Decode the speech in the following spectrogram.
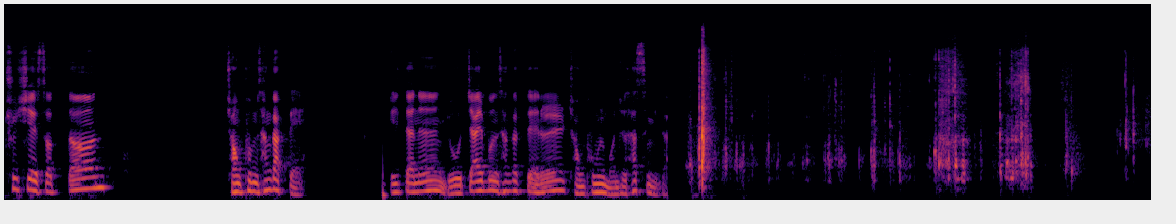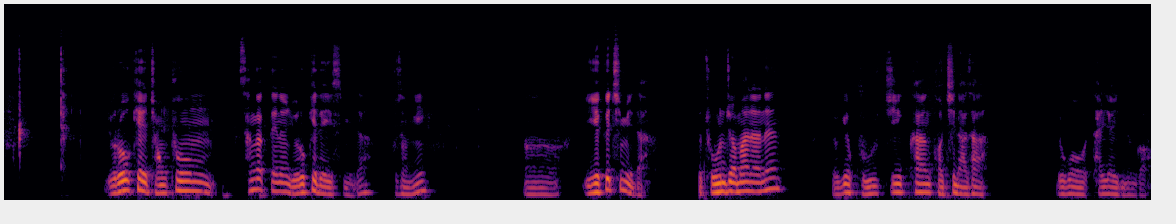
출시했었던 정품 삼각대. 일단은 요 짧은 삼각대를 정품을 먼저 샀습니다. 요렇게 정품 삼각대는 요렇게 되어 있습니다. 구성이 어, 이게 끝입니다. 좋은 점 하나는 여기에 굵직한 거치 나사 요거 달려 있는 거.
